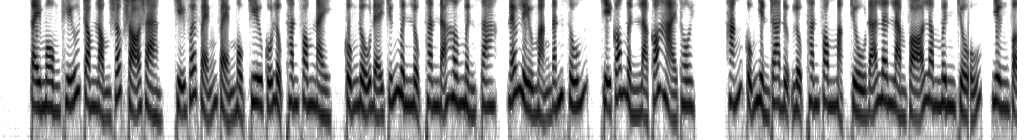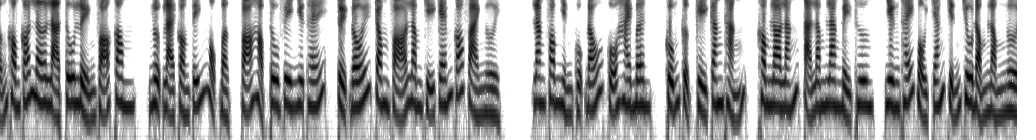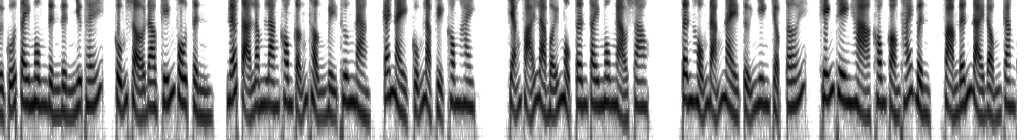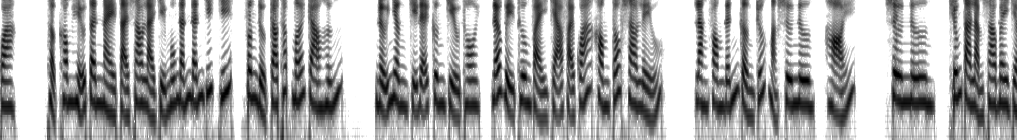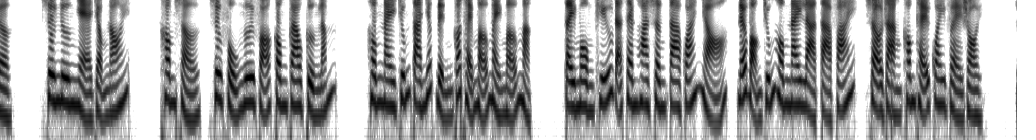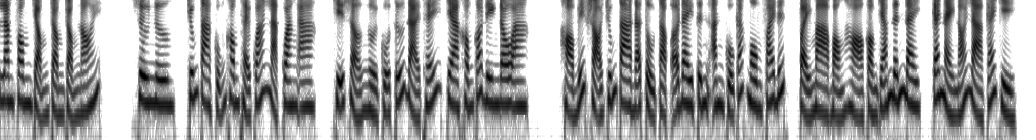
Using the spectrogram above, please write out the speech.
Tây môn khiếu trong lòng rất rõ ràng, chỉ với vẻn vẹn một chiêu của Lục Thanh Phong này, cũng đủ để chứng minh Lục Thanh đã hơn mình xa, nếu liều mặn đánh xuống, chỉ có mình là có hại thôi. Hắn cũng nhìn ra được Lục Thanh Phong mặc dù đã lên làm võ lâm minh chủ, nhưng vẫn không có lơ là tu luyện võ công, ngược lại còn tiến một bậc, võ học tu vi như thế, tuyệt đối trong võ lâm chỉ kém có vài người. Lăng Phong nhìn cuộc đấu của hai bên, cũng cực kỳ căng thẳng, không lo lắng tạ Lâm Lan bị thương, nhưng thấy bộ chán chỉnh chu động lòng người của Tây Môn Đình Đình như thế, cũng sợ đao kiếm vô tình, nếu tạ Lâm Lan không cẩn thận bị thương nàng, cái này cũng là việc không hay. Chẳng phải là bởi một tên Tây Môn ngạo sao? Tên hỗn đảng này tự nhiên chọc tới, khiến thiên hạ không còn thái bình, phạm đến đại động can qua. Thật không hiểu tên này tại sao lại chỉ muốn đánh đánh giết giết, phân được cao thấp mới cao hứng. Nữ nhân chỉ để cưng chiều thôi, nếu bị thương vậy chả phải quá không tốt sao liễu. Lăng Phong đến gần trước mặt sư nương, hỏi. Sư nương, chúng ta làm sao bây giờ? Sư nương nhẹ giọng nói. Không sợ, sư phụ ngươi võ công cao cường lắm. Hôm nay chúng ta nhất định có thể mở mày mở mặt. Tây môn khiếu đã xem hoa sơn ta quá nhỏ, nếu bọn chúng hôm nay là tà phái, sợ rằng không thể quay về rồi. Lăng Phong giọng trầm trọng nói, Sư nương, chúng ta cũng không thể quá lạc quan a, chỉ sợ người của tứ đại thế cha không có điên đâu a. Họ biết rõ chúng ta đã tụ tập ở đây tin anh của các môn phái đích, vậy mà bọn họ còn dám đến đây, cái này nói là cái gì?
